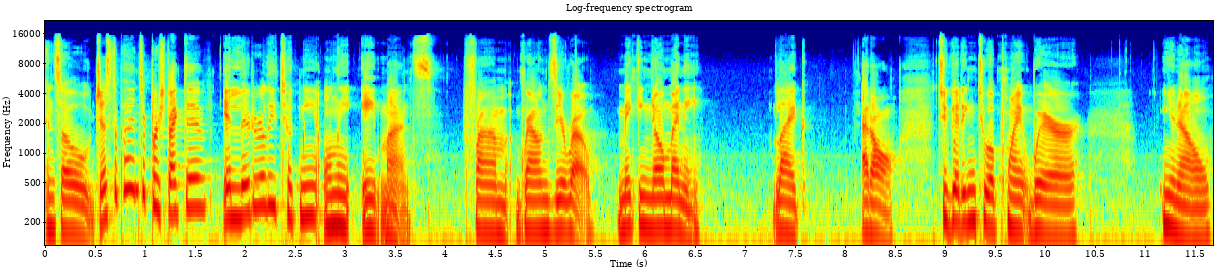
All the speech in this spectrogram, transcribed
And so, just to put into perspective, it literally took me only eight months from ground zero, making no money, like at all, to getting to a point where, you know,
